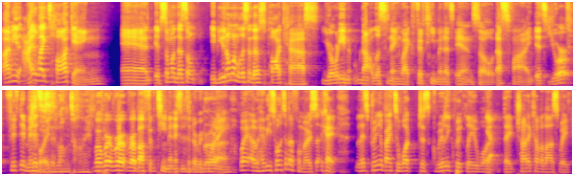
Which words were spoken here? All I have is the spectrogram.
I mean, I like talking. And if someone doesn't, if you don't want to listen to this podcast, you're already not listening like 15 minutes in. So that's fine. It's your 15 minutes choice. is a long time. We're, we're, we're, we're about 15 minutes into the recording. Bruh. Wait, oh, have you talked about Formosa? Okay, let's bring it back to what just really quickly what Yeah. they tried to cover last week.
